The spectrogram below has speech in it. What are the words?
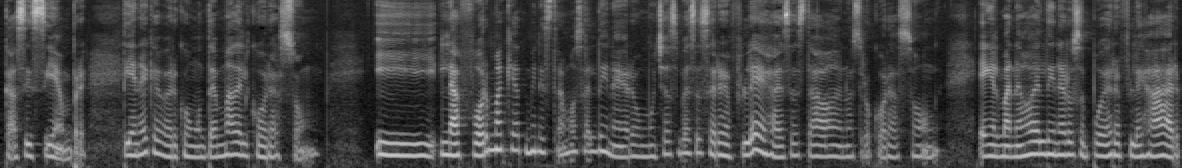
casi siempre, tiene que ver con un tema del corazón. Y la forma que administramos el dinero muchas veces se refleja ese estado de nuestro corazón. En el manejo del dinero se puede reflejar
